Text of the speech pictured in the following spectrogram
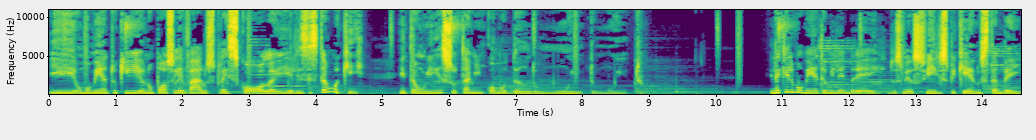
E o um momento que eu não posso levá-los para a escola e eles estão aqui. Então isso está me incomodando muito, muito. E naquele momento eu me lembrei dos meus filhos pequenos também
